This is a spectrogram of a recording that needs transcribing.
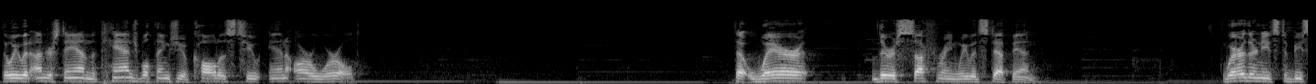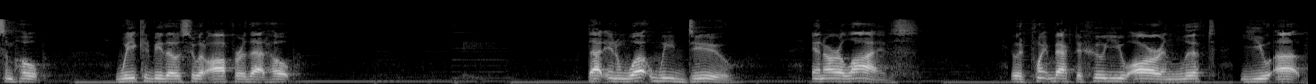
That we would understand the tangible things you have called us to in our world. That where there is suffering, we would step in. Where there needs to be some hope, we could be those who would offer that hope that in what we do in our lives, it would point back to who you are and lift you up.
